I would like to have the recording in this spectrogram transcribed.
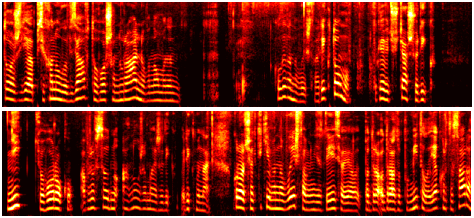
Тож я психануви взяв, того що ну реально воно у мене. Коли вона вийшла? Рік тому. Таке відчуття, що рік. Ні, цього року, а вже все одно, а ну вже майже рік рік минає. Коротше, як тільки вона вийшла, мені здається, я одразу помітила, я Кортесара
